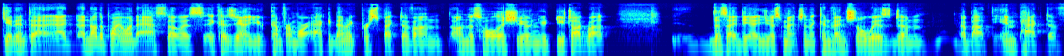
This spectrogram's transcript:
get into that. I, another point I wanted to ask though is because you know you come from a more academic perspective on on this whole issue, and you you talk about this idea you just mentioned the conventional wisdom about the impact of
